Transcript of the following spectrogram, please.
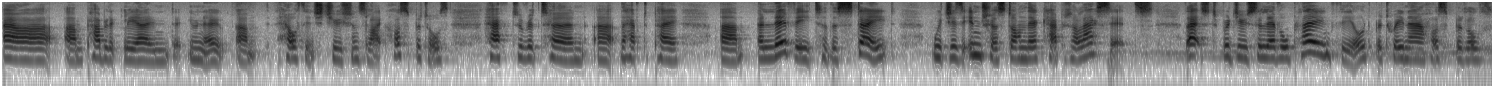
our um, publicly owned, you know, um, health institutions like hospitals have to return, uh, they have to pay um, a levy to the state, which is interest on their capital assets. That's to produce a level playing field between our hospitals,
